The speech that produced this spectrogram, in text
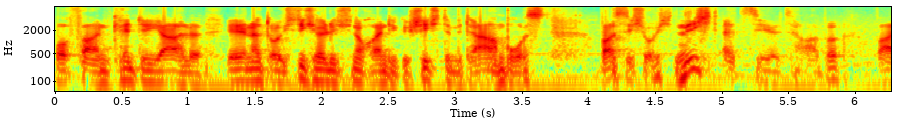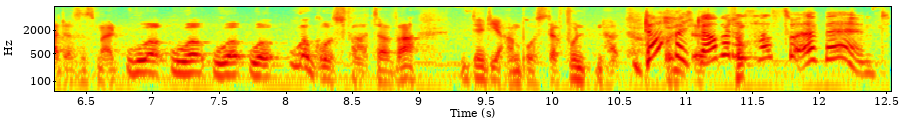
Vorfahren kennt ihr ja alle. Ihr erinnert euch sicherlich noch an die Geschichte mit der Armbrust. Was ich euch nicht erzählt habe, war, dass es mein Ur-Ur-Ur-Ur-Urgroßvater war, der die Armbrust erfunden hat. doch, Und, ich äh, glaube, so- das hast du erwähnt.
